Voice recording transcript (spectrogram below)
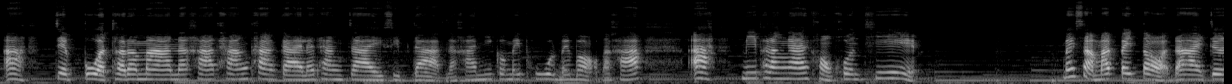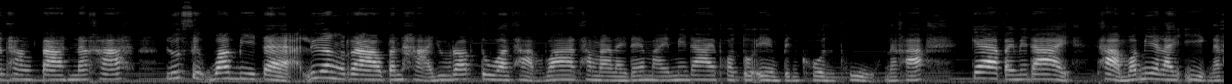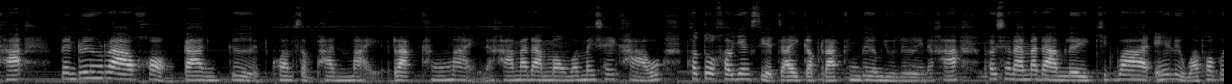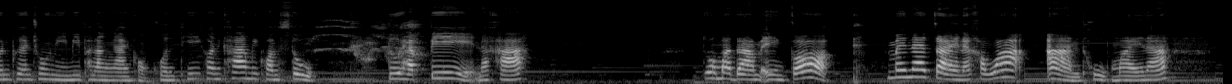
อะเจ็บปวดทรมานนะคะ ทั้งทางกายและทางใจสิบดาบนะคะ นี่ก็ไม่พูดไม่บอกนะคะ อะมีพลังงานของคนที่ไม่สามารถไปต่อได้เจอทางตันนะคะ รู้สึกว่ามีแต่เรื่องราวปัญหาอยู่รอบตัวถามว่าทำอะไรได้ไหมไม่ได้ เพราะตัวเองเป็นคนผูกนะคะ แก้ไปไม่ได้ ถามว่ามีอะไรอีกนะคะ เป็นเรื่องราวของการเกิดความสัมพันธ์ใหม่รักครั้งใหม่นะคะ มาดามมองว่าไม่ใช่เขา เพราะตัวเขายังเสียใจกับรักครั้งเดิมอยู่เลยนะคะ เพราะฉะนั้นมาดามเลยคิดว่าเอ๊ะหรือว่าเพราะเพื่อนๆช่วงนี้มีพลังงานของคนที่ค่อนข้างมีความสุขดูแฮปปี้นะคะตัวมาดามเองก็ไม่แน่ใจนะคะว่าอ่านถูกไหมนะ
